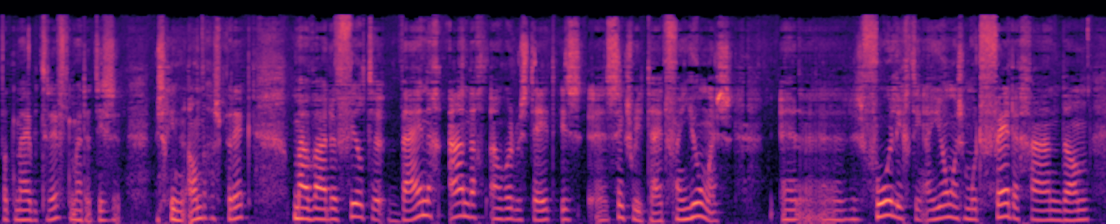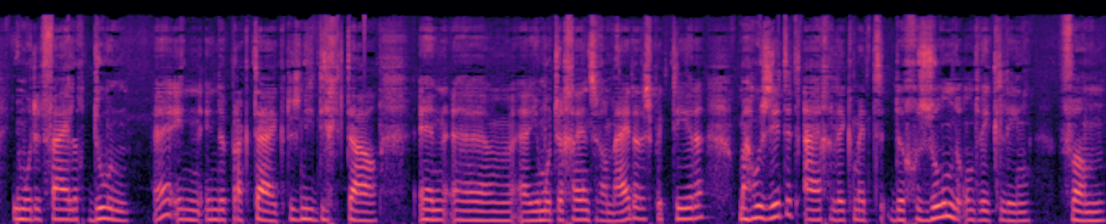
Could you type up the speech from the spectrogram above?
wat mij betreft? Maar dat is misschien een ander gesprek. Maar waar er veel te weinig aandacht aan wordt besteed... is seksualiteit van jongens. dus voorlichting aan jongens moet verder gaan dan... je moet het veilig doen in, in de praktijk. Dus niet digitaal. En um, je moet de grenzen van beide respecteren. Maar hoe zit het eigenlijk met de gezonde ontwikkeling van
